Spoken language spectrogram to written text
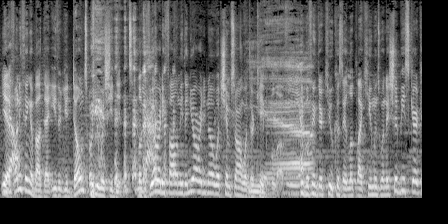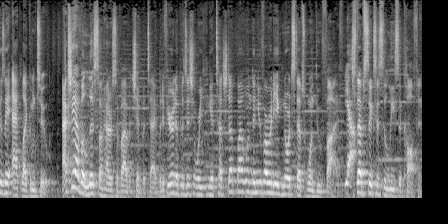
Yeah, No. funny thing about that, either you don't or you wish you didn't. Look, if you already follow me, then you already know what chimps are and what they're capable of. People think they're cute because they look like humans when they should be scared because they act like them too. I actually have a list on how to survive a chimp attack, but if you're in a position where you can get touched up by one, then you've already ignored steps one through five. Yeah. Step six is to lease a coffin.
